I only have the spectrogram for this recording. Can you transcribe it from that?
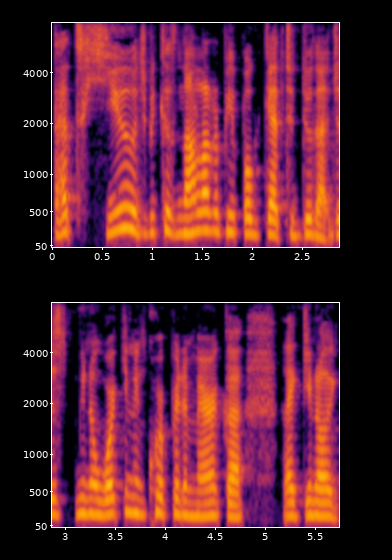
that's huge because not a lot of people get to do that. Just you know, working in corporate America, like you know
